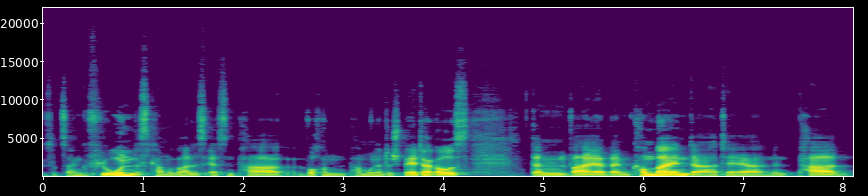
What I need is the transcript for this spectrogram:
sozusagen geflohen. Das kam aber alles erst ein paar Wochen, ein paar Monate später raus. Dann war er beim Combine, da hatte er ein paar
